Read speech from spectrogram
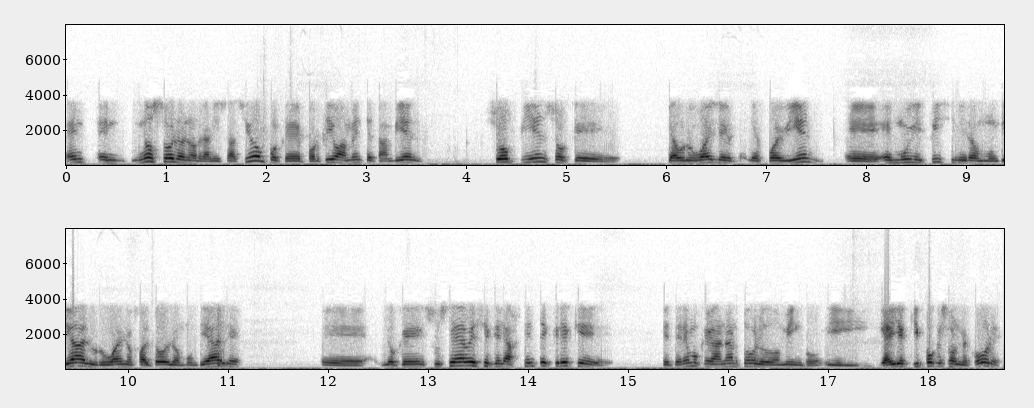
en- en- no solo en organización, porque deportivamente también yo pienso que, que a Uruguay le, le fue bien. Eh, es muy difícil ir a un mundial, Uruguay no faltó de los mundiales. Eh, lo que sucede a veces es que la gente cree que, que tenemos que ganar todos los domingos y, y hay equipos que son mejores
